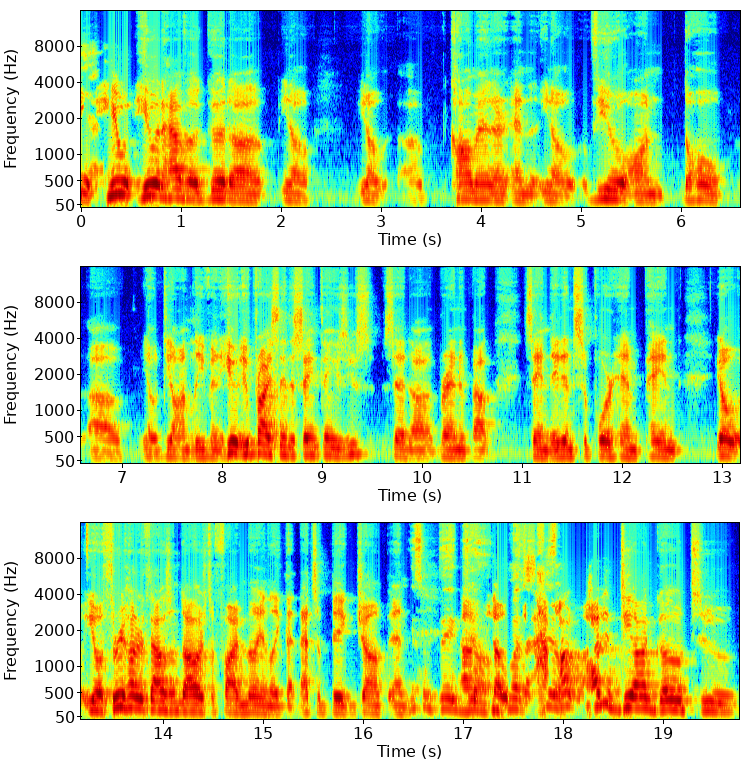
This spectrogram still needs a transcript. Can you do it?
he, he would he would have a good uh you know you know uh, comment and, and you know view on the whole uh you know Deion leaving. He he'd probably say the same thing as you said, uh, Brandon, about saying they didn't support him paying you know you know three hundred thousand dollars to five million like that. That's a big jump. And That's a big uh, jump. you know, how, still, how, how did Deion go to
